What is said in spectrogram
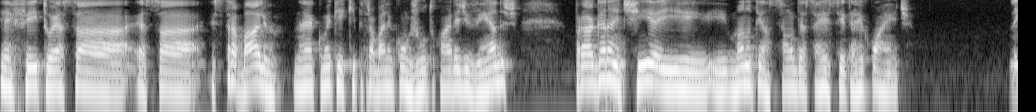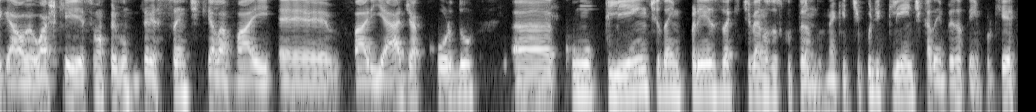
é feito essa, essa, esse trabalho, né? Como é que a equipe trabalha em conjunto com a área de vendas para garantia e, e manutenção dessa receita recorrente. Legal, eu acho que essa é uma pergunta interessante que ela vai é, variar de acordo uh, com o cliente da empresa que estiver nos escutando, né? Que tipo de cliente cada empresa tem, porque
